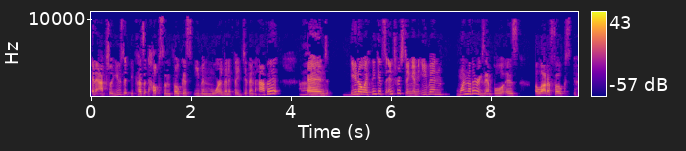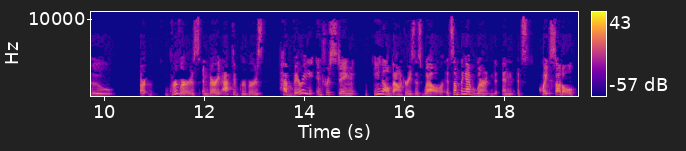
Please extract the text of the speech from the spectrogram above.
and actually use it because it helps them focus even more than if they didn't have it. Oh. And, you know, I think it's interesting. And even one other example is a lot of folks who are groovers and very active groovers have very interesting email boundaries as well. It's something I've learned and it's quite subtle.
